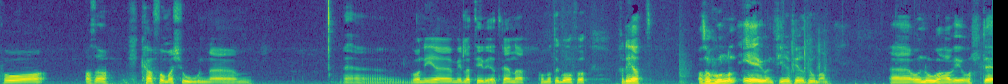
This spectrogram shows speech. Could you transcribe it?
på Altså hva formasjon eh, eh, vår nye midlertidige trener kommer til å gå for. Fordi at altså Hornland er jo en 4-4-2-mann. Eh, og nå har vi jo Det,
